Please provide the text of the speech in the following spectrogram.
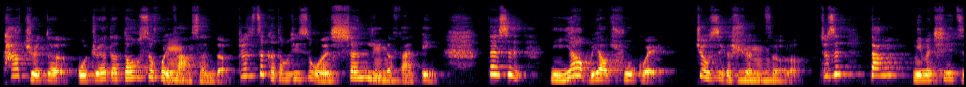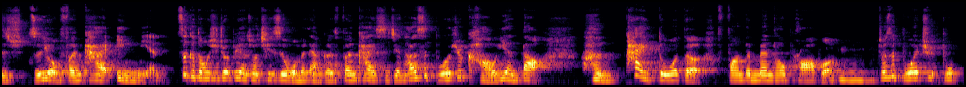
他觉得，我觉得都是会发生的，就是这个东西是我们生理的反应。但是你要不要出轨？就是一个选择了，就是当你们其实只只有分开一年，这个东西就变成说，其实我们两个分开时间，它是不会去考验到很太多的 fundamental problem，嗯，就是不会去不，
